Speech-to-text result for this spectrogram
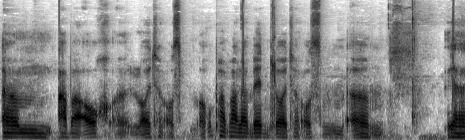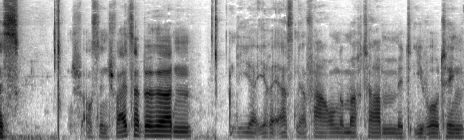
ähm, aber auch äh, Leute aus dem Europaparlament, Leute aus dem, ähm, ja, aus den Schweizer Behörden, die ja ihre ersten Erfahrungen gemacht haben mit E-Voting.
